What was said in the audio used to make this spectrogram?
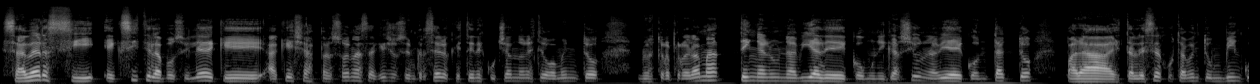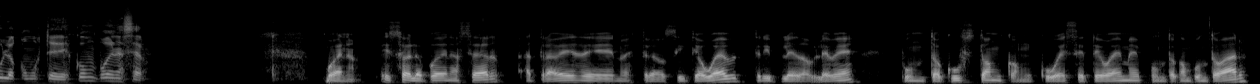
saber si existe la posibilidad de que aquellas personas, aquellos empresarios que estén escuchando en este momento nuestro programa tengan una vía de comunicación, una vía de contacto para establecer justamente un vínculo con ustedes. ¿Cómo pueden hacer? Bueno, eso lo pueden hacer a través de nuestro sitio web www .custom.com.ar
